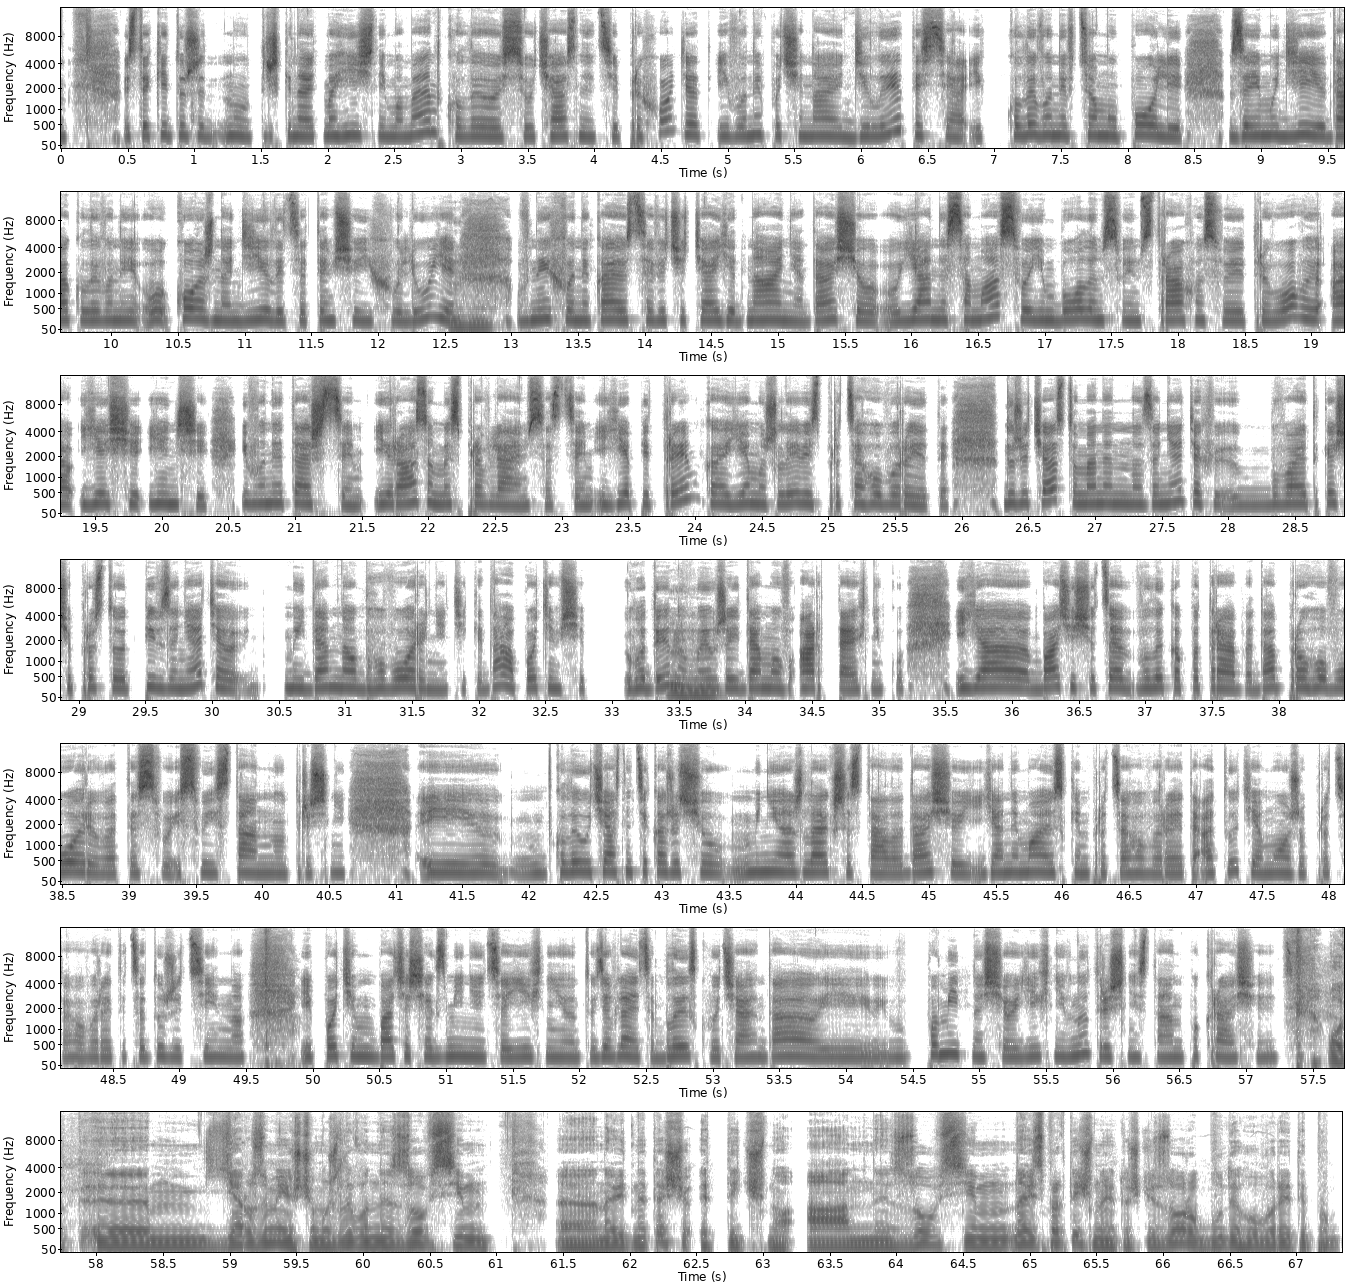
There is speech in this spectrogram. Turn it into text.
ось такий дуже ну трішки навіть магічний момент, коли ось учасниці приходять і вони починають ділитися, і коли вони в цьому полі взаємодії, да, коли вони о, кожна ділиться тим, що їх хвилює Мгм. в них виникає ось це відчуття єднання, да, що я не сама своїм болем, своїм страхом, своєю тривогою, а є ще інші, і вони теж з цим. І разом ми справляємося з цим. І є підтримка, є можливість про це говорити. Дуже часто в мене на заняттях е, буває таке, що просто от пів заняття ми йдемо на обговорення тільки, да, а потім ще. Годину ми вже йдемо в арт-техніку. І я бачу, що це велика потреба да, проговорювати свій, свій стан внутрішній. І коли учасниці кажуть, що мені аж легше стало, да, що я не маю з ким про це говорити, а тут я можу про це говорити. Це дуже цінно. І потім бачиш, як змінюється їхній, то з'являється блиск в очах, да, і помітно, що їхній внутрішній стан покращується. От е, я розумію, що можливо не зовсім е, навіть не те, що етично, а не зовсім навіть з практичної точки зору буде говорити про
